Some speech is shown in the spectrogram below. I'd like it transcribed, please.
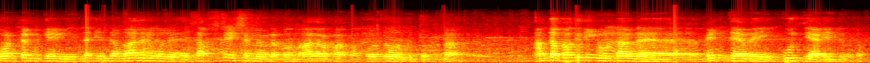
ஒன் டன் கேள்வி இல்லை இந்த மாதிரி ஒரு சப்ஸ்டேஷன் நம்ம மாதளப்பாக்கம் கொண்டு வந்துட்டோம்னா அந்த பகுதிக்கு உண்டான மின் தேவை பூர்த்தி அடைந்து விடும்.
